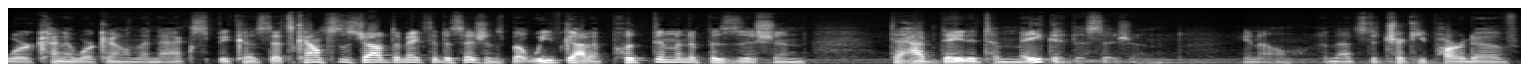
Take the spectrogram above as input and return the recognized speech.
we're kind of working on the next because that's council's job to make the decisions, but we've got to put them in a position to have data to make a decision you know and that's the tricky part of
